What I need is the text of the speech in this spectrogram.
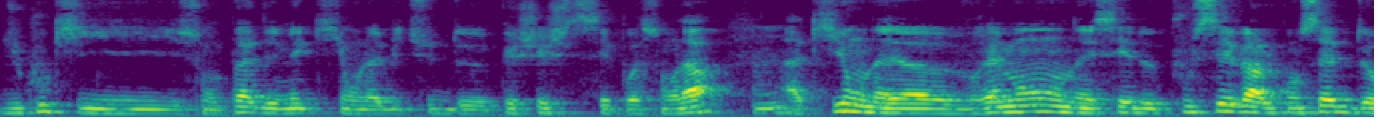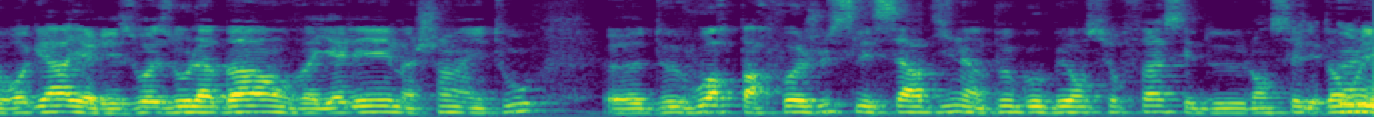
du coup, qui sont pas des mecs qui ont l'habitude de pêcher ces poissons-là, Mhm. à qui on a vraiment, on a essayé de pousser vers le concept de regard, il y a les oiseaux là-bas, on va y aller, machin et tout, euh, de voir parfois juste les sardines un peu gobées en surface et de lancer dedans. eux, les,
